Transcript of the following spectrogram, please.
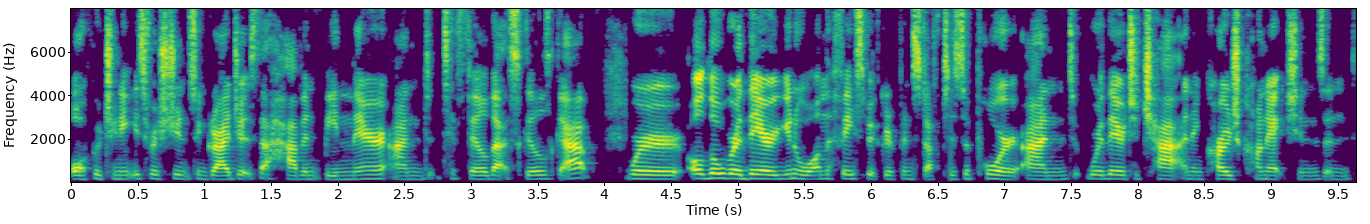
opportunities for students and graduates that haven't been there and to fill that skills gap. We're although we're there you know on the facebook group and stuff to support and we're there to chat and encourage connections and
